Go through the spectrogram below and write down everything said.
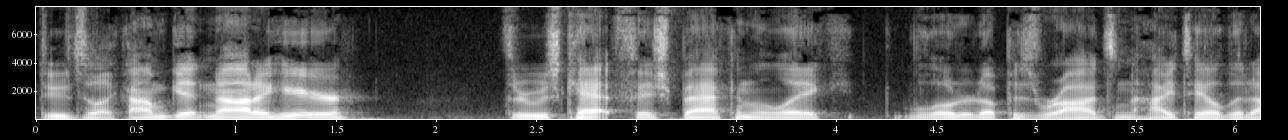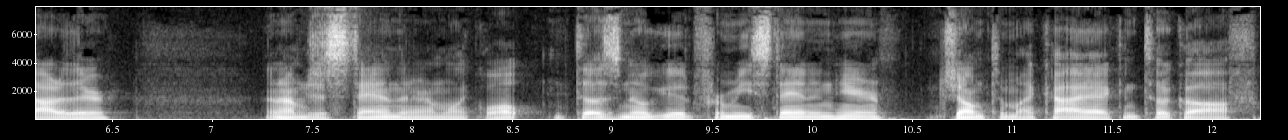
Dude's like, I'm getting out of here. Threw his catfish back in the lake, loaded up his rods, and hightailed it out of there. And I'm just standing there. I'm like, well, it does no good for me standing here. Jumped in my kayak and took off.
